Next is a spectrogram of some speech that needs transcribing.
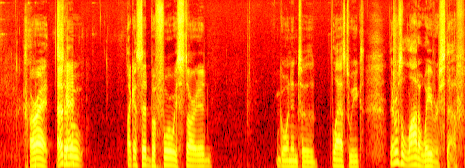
All right. Okay. So, like I said before we started going into last week's, there was a lot of waiver stuff.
